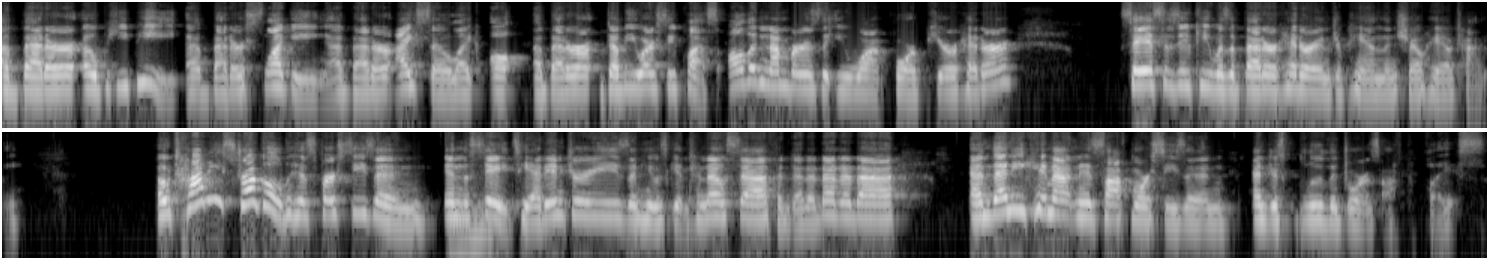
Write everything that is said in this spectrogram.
a better OPP, a better slugging, a better ISO, like all, a better WRC plus, all the numbers that you want for pure hitter. Seiya Suzuki was a better hitter in Japan than Shohei Ohtani. Ohtani struggled his first season in mm-hmm. the States. He had injuries and he was getting to know stuff and da da da da da. And then he came out in his sophomore season and just blew the doors off the place.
